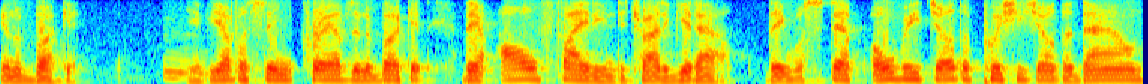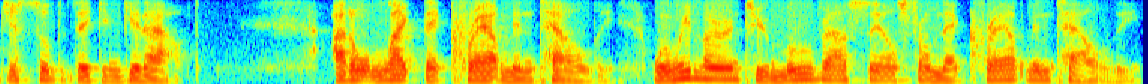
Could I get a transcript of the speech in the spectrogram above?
in a bucket. Mm. If you ever seen crabs in a bucket, they're all fighting to try to get out. They will step over each other, push each other down just so that they can get out. I don't like that crab mentality. When we learn to move ourselves from that crab mentality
